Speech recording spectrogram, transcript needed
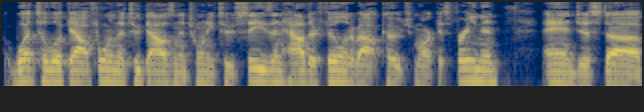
What to look out for in the 2022 season, how they're feeling about Coach Marcus Freeman, and just uh,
